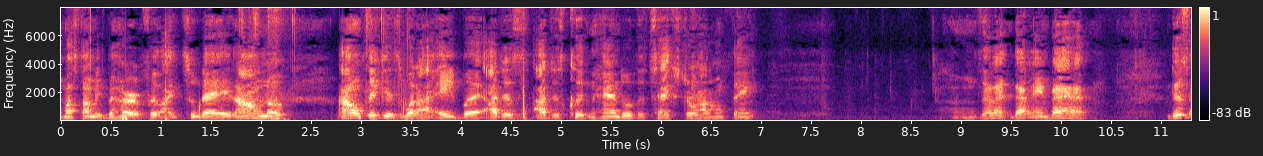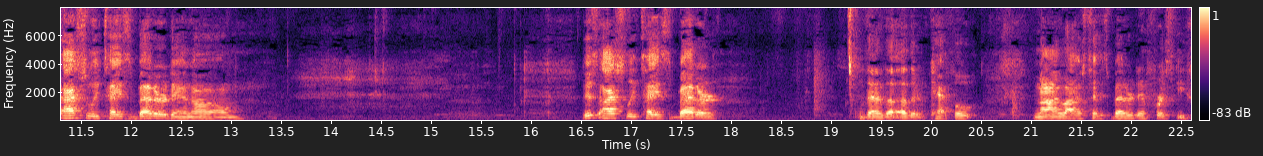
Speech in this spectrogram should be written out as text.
My stomach been hurt for like two days. I don't know I don't think it's what I ate, but I just I just couldn't handle the texture. I don't think that ain't, that ain't bad. This actually tastes better than um. This actually tastes better than the other cat food. Nine Lives tastes better than Friskies.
